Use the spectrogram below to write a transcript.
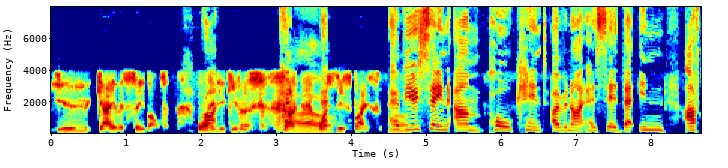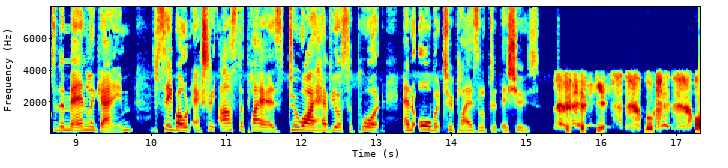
"You gave us Seibold. What Right. have you given us? So Oh. watch this space." Have oh. you seen um, Paul Kent overnight has said that in after the Manly game, Seibold actually asked the players, "Do I have your support?" And all but two players looked at their shoes. yes. Look, I,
